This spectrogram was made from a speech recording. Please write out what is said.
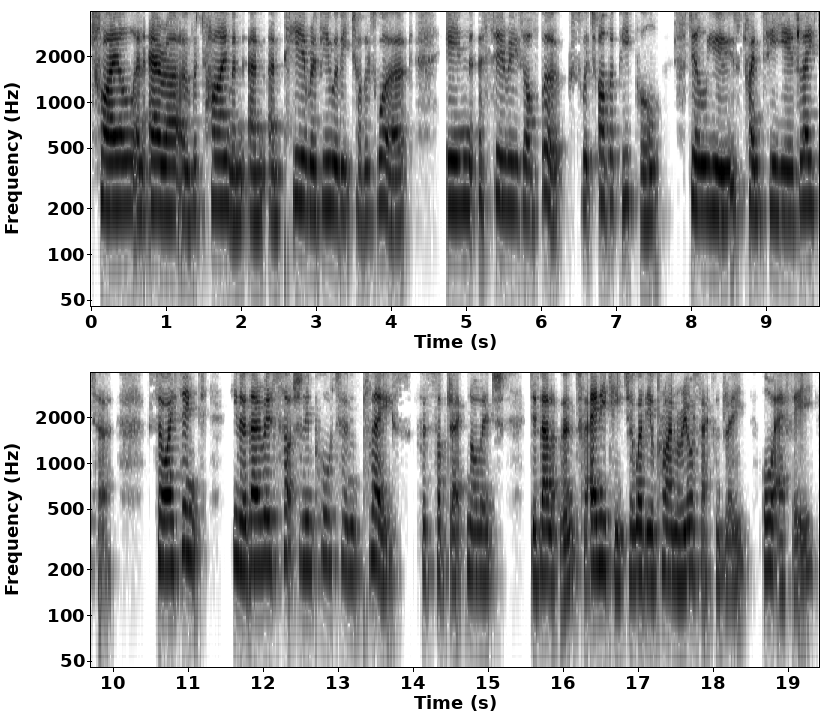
trial and error over time and, and, and peer review of each other's work in a series of books which other people still use 20 years later. So i think you know there is such an important place for subject knowledge development for any teacher, whether you're primary or secondary or FE,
